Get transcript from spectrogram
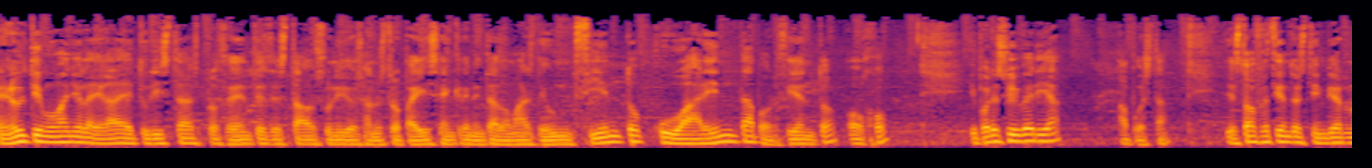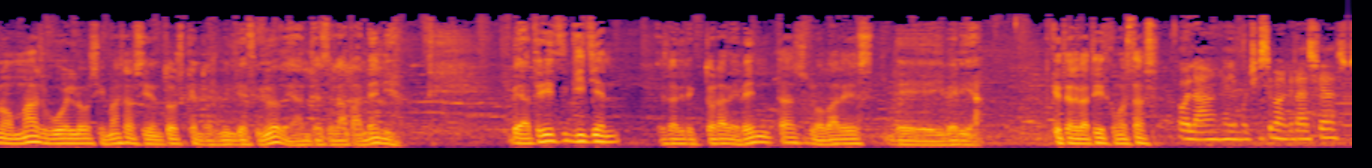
En el último año la llegada de turistas procedentes de Estados Unidos a nuestro país se ha incrementado más de un 140%, ojo, y por eso Iberia apuesta y está ofreciendo este invierno más vuelos y más asientos que en 2019, antes de la pandemia. Beatriz Guillén es la directora de ventas globales de Iberia. ¿Qué tal, Beatriz? ¿Cómo estás? Hola Ángel, muchísimas gracias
